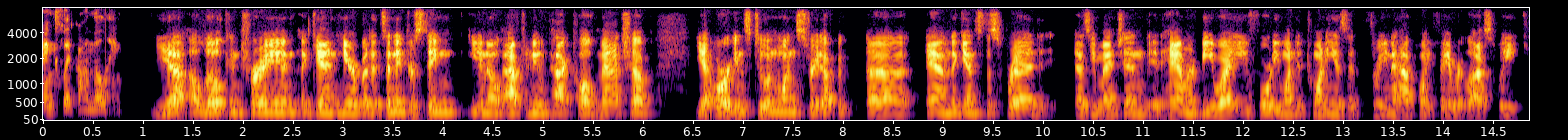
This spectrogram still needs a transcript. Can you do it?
and click on the link. Yeah, a little contrarian again here, but it's an interesting, you know, afternoon Pac-12 matchup. Yeah, Oregon's two and one straight up uh, and against the spread. As you mentioned, it hammered BYU 41 to 20 as a three and a half point favorite last week.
